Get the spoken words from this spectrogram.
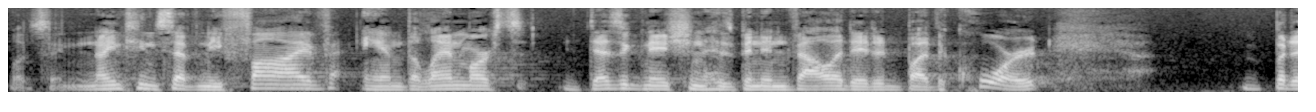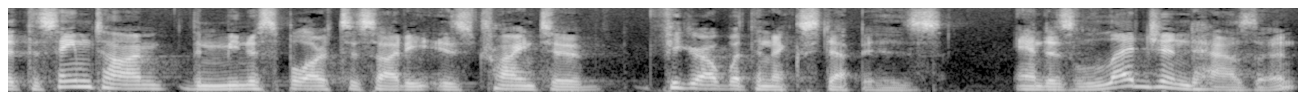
let's say, 1975, and the landmark's designation has been invalidated by the court. But at the same time, the Municipal Arts Society is trying to figure out what the next step is. And as legend has it,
